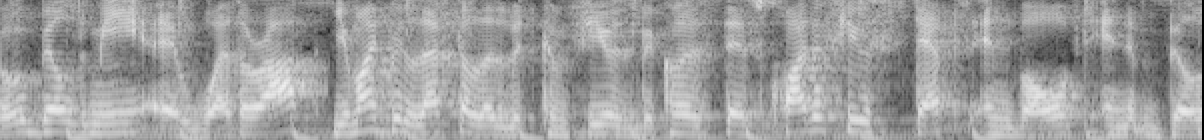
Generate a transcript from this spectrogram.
go build me a weather app, you might be left a little bit confused because there's quite a few steps involved in building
